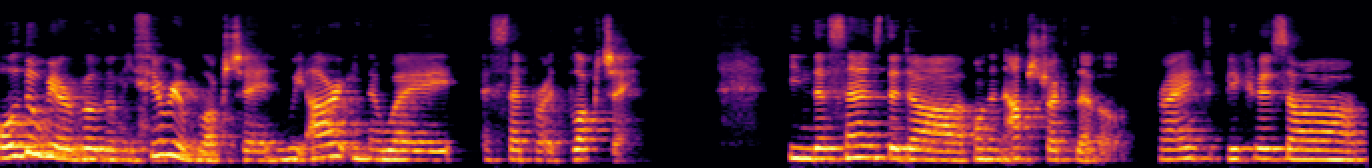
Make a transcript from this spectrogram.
although we are built on Ethereum blockchain, we are in a way a separate blockchain in the sense that uh, on an abstract level, right? Because uh,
